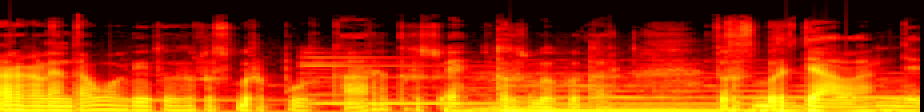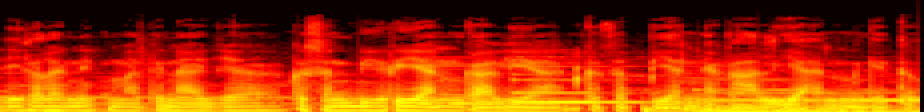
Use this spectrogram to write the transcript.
Karena kalian tahu waktu itu terus berputar terus eh terus berputar terus berjalan. Jadi kalian nikmatin aja kesendirian kalian kesepiannya kalian gitu.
